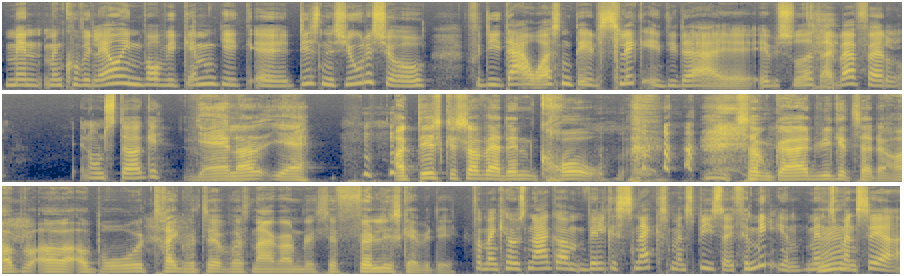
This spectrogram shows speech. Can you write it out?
Men, men kunne vi lave en, hvor vi gennemgik uh, Disneys juleshow? Fordi der er jo også en del slik i de der uh, episoder. Der er i hvert fald nogle stokke. Ja, eller, ja. Og det skal så være den krog, som gør, at vi kan tage det op og, og bruge tre kvarter på at snakke om det. Selvfølgelig skal vi det. For man kan jo snakke om, hvilke snacks man spiser i familien, mens Mm. man ser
